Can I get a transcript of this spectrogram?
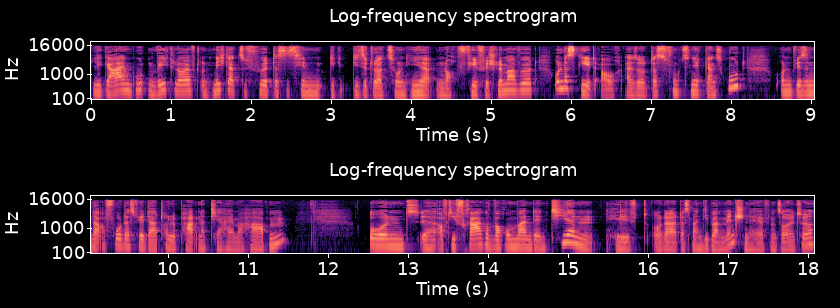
legalem guten Weg läuft und nicht dazu führt, dass es hier die, die Situation hier noch viel, viel schlimmer wird. Und das geht auch. Also das funktioniert ganz gut und wir sind da auch froh, dass wir da tolle Partnertierheime haben. Und äh, auf die Frage, warum man den Tieren hilft oder dass man lieber Menschen helfen sollte,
